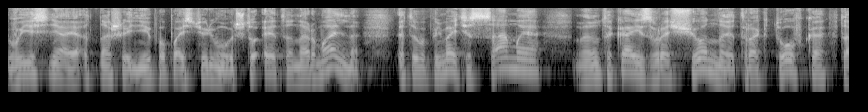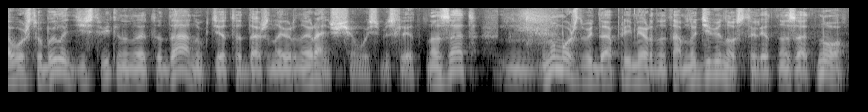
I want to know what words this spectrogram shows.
выясняя отношения и попасть в тюрьму, вот что это нормально, это, вы понимаете, самая ну, такая извращенная трактовка того, что было действительно, ну это да, ну где-то даже, наверное, раньше, чем 80 лет назад. Ну, может быть, да, примерно там, ну 90 лет назад. Но,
